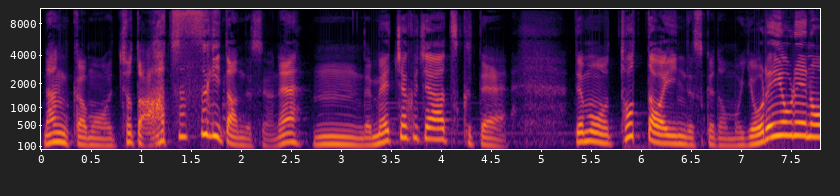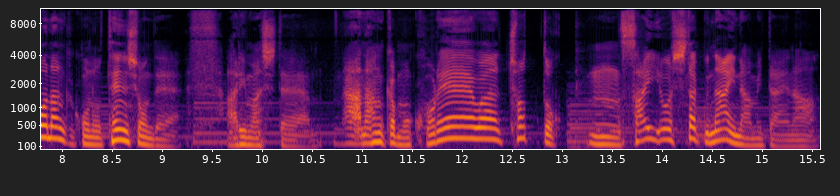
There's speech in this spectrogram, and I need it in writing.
なんかもうちょっと暑すぎたんですよね。うん。で、めちゃくちゃ暑くて、でも、撮ったはいいんですけども、ヨレヨレのなんかこのテンションでありまして、あ、なんかもうこれはちょっと、うん、採用したくないな、みたいな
